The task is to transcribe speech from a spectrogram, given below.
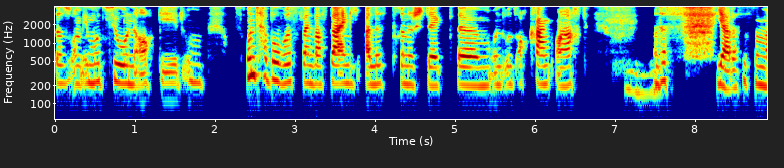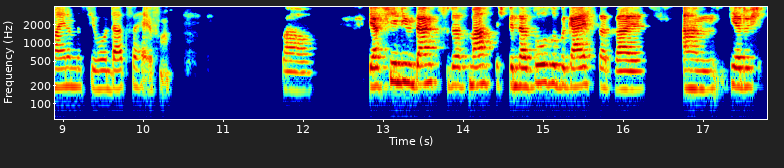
dass es um Emotionen auch geht, um das Unterbewusstsein, was da eigentlich alles drin steckt ähm, und uns auch krank macht. Mhm. Und das, ja, das ist so meine Mission, da zu helfen. Wow. Ja, vielen lieben Dank, dass du das machst. Ich bin da so, so begeistert, weil ähm, dir durch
